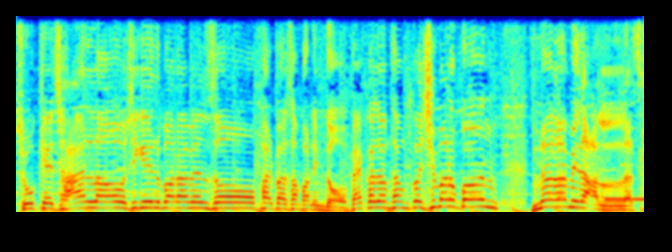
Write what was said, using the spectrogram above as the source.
좋게 잘 나오시길 바라면서 8838님도 백화점 상품권 10만원권 나갑니다. Let's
